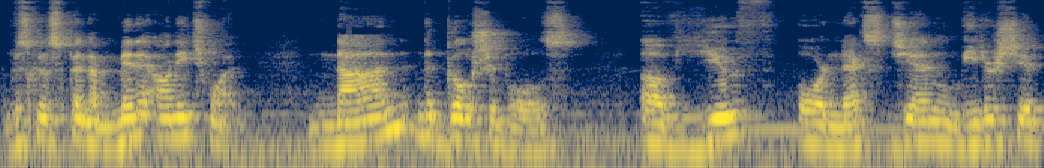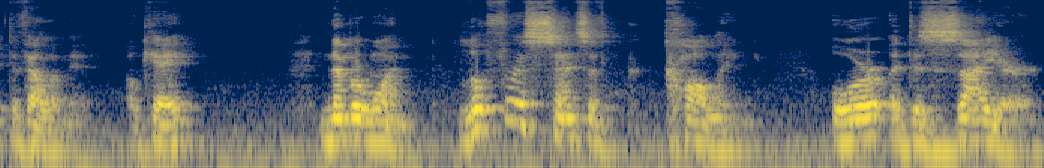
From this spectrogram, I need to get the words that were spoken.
I'm just going to spend a minute on each one. Non negotiables of youth or next gen leadership development. Okay, number one, look for a sense of calling or a desire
